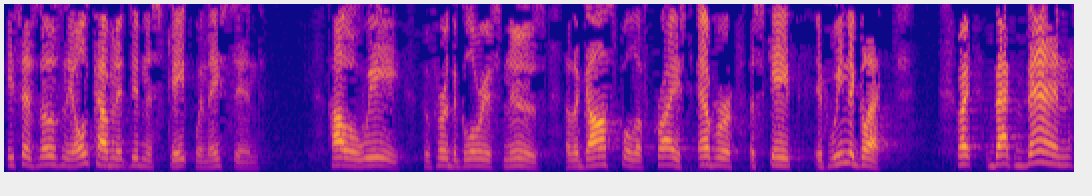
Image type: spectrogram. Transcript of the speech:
He says those in the Old Covenant didn't escape when they sinned. How will we, who've heard the glorious news of the gospel of Christ, ever escape if we neglect? Right? Back then,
